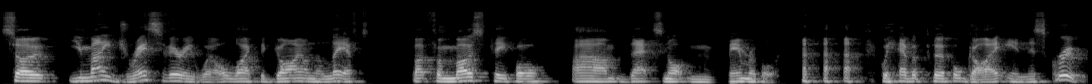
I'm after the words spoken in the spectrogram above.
So you may dress very well, like the guy on the left, but for most people, um, that's not memorable. we have a purple guy in this group.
